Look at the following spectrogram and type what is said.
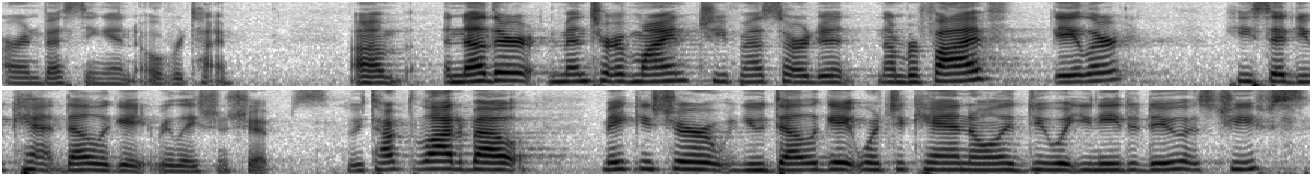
are investing in over time. Um, another mentor of mine, Chief Master Sergeant number five, Gaylor, he said you can't delegate relationships. We talked a lot about making sure you delegate what you can, only do what you need to do as chiefs.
